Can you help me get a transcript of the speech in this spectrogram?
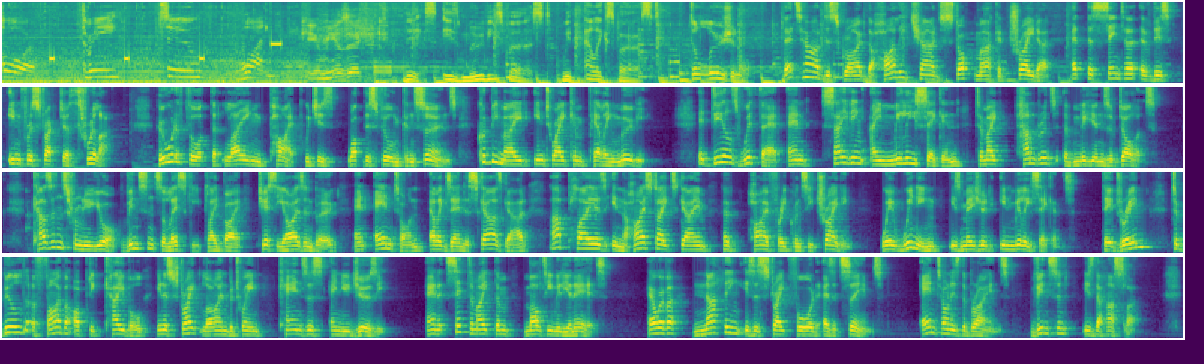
four, three, two, one. Cue music. This is Movies First with Alex First. Delusional. That's how I'd describe the highly charged stock market trader at the centre of this infrastructure thriller. Who would have thought that laying pipe, which is what this film concerns, could be made into a compelling movie? It deals with that and saving a millisecond to make hundreds of millions of dollars. Cousins from New York, Vincent Zaleski, played by Jesse Eisenberg, and Anton Alexander Skarsgård are players in the high stakes game of high frequency trading, where winning is measured in milliseconds. Their dream? To build a fibre optic cable in a straight line between Kansas and New Jersey. And it's set to make them multimillionaires. However, nothing is as straightforward as it seems. Anton is the brains, Vincent is the hustler.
